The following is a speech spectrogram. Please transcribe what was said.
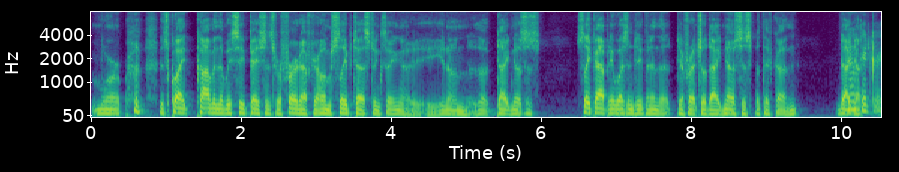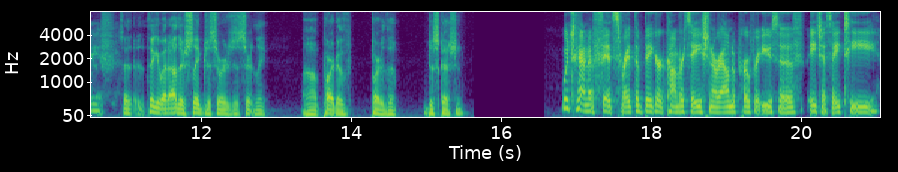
more, it's quite common that we see patients referred after home sleep testing thing, uh, you know, the diagnosis, sleep apnea wasn't even in the differential diagnosis, but they've gotten diagnosed. Oh, good grief. So thinking about other sleep disorders is certainly uh, part of part of the discussion. Which kind of fits, right? The bigger conversation around appropriate use of HSAT.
